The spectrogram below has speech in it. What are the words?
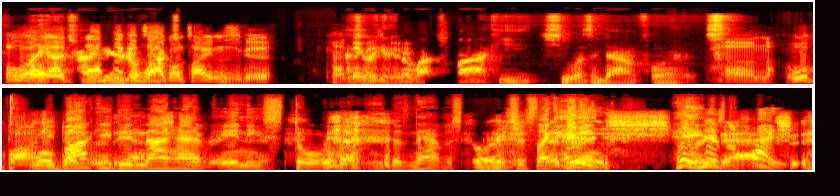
Well, Like, I I, try to get her think to Attack watch- on Titan is good. I I tried to get her to watch Baki. She wasn't down for it. Oh, no. Well, Baki, well, Baki really did have not a have any story. it doesn't have a story. It's just like, That hey, hey, here's straight a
